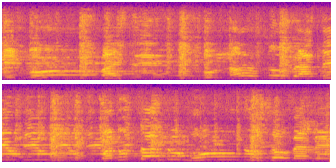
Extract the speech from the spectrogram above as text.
Que bom vai ser o nosso Brasil quando todo mundo souber ler.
